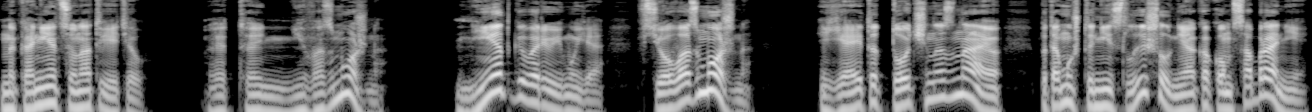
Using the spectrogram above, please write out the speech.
Наконец он ответил. «Это невозможно». «Нет», — говорю ему я, — «все возможно. Я это точно знаю, потому что не слышал ни о каком собрании.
